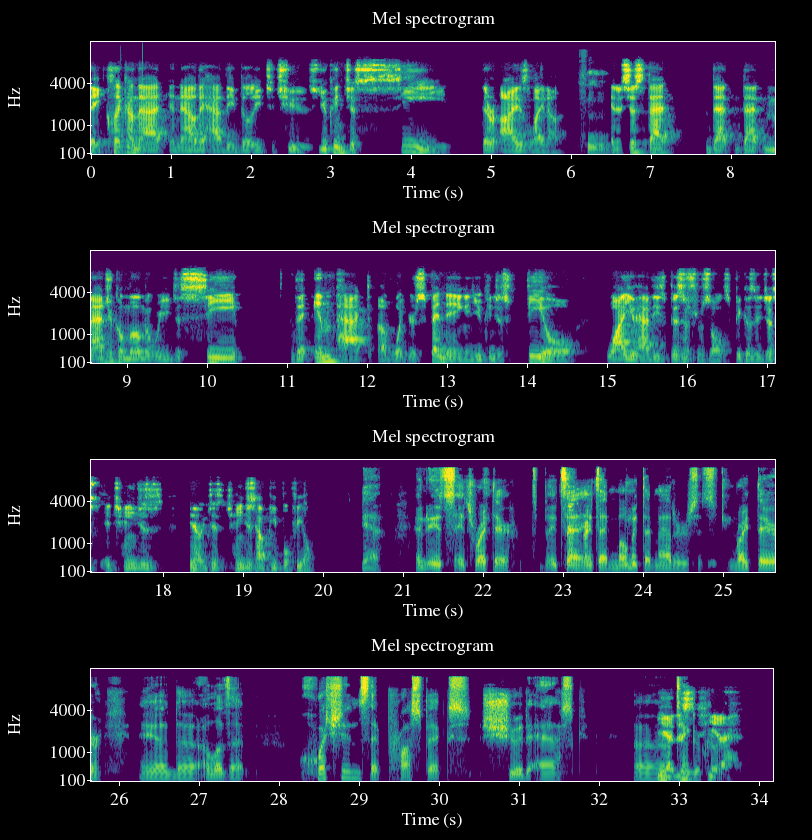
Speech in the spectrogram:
they click on that and now they have the ability to choose. You can just see their eyes light up. And it's just that that that magical moment where you just see the impact of what you're spending and you can just feel why you have these business results because it just it changes you know it just changes how people feel. Yeah. And it's it's right there. It's, it's that right. it's that moment that matters. It's right there. And uh, i love that. Questions that prospects should ask uh, yeah this, yeah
